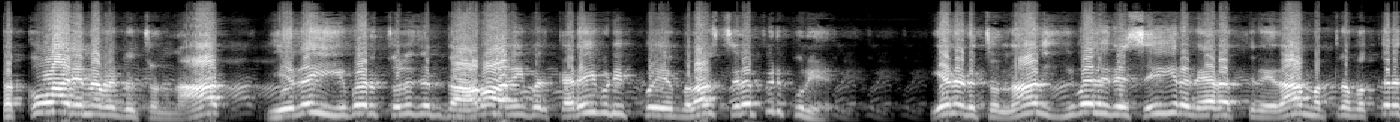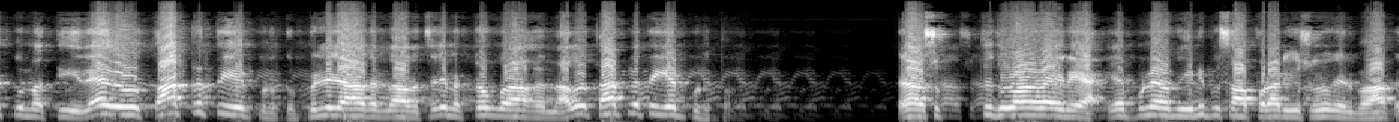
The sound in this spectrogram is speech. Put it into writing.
தக்குவார் என்னவென்று சொன்னால் எதை இவர் சொல்லுகின்றாரோ அதை இவர் கடைபிடிப்பு என்பதால் சிறப்பிற்குரியது ஏனென்று சொன்னால் இவர் இதை செய்கிற நேரத்திலே தான் மற்ற மக்களுக்கு மத்தியிலே ஒரு தாக்கத்தை ஏற்படுத்தும். பிள்ளையாக இருந்தாலும் சரி மற்றவங்களாக இருந்தாலும் தாக்கத்தை ஏற்படுத்தும். அஹ் சுத்து இல்லையா? என் பிள்ளை வந்து இனிப்பு சாப்பிடறா நீங்க சொல்லுங்க என்பதாக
